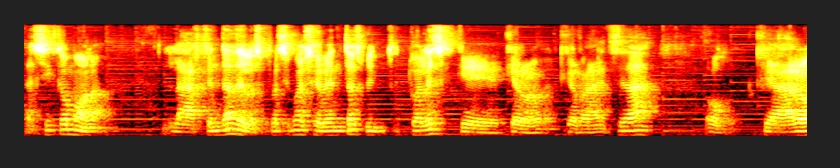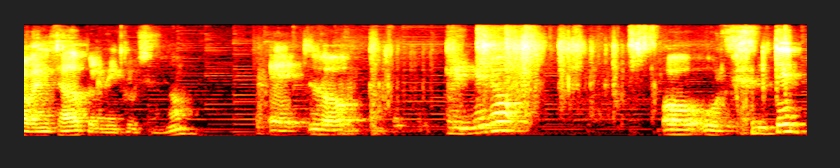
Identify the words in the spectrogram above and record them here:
así como la agenda de los próximos eventos virtuales que, organiza o que ha organizado Plena Inclusión. ¿no? Eh, lo primero o urgente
